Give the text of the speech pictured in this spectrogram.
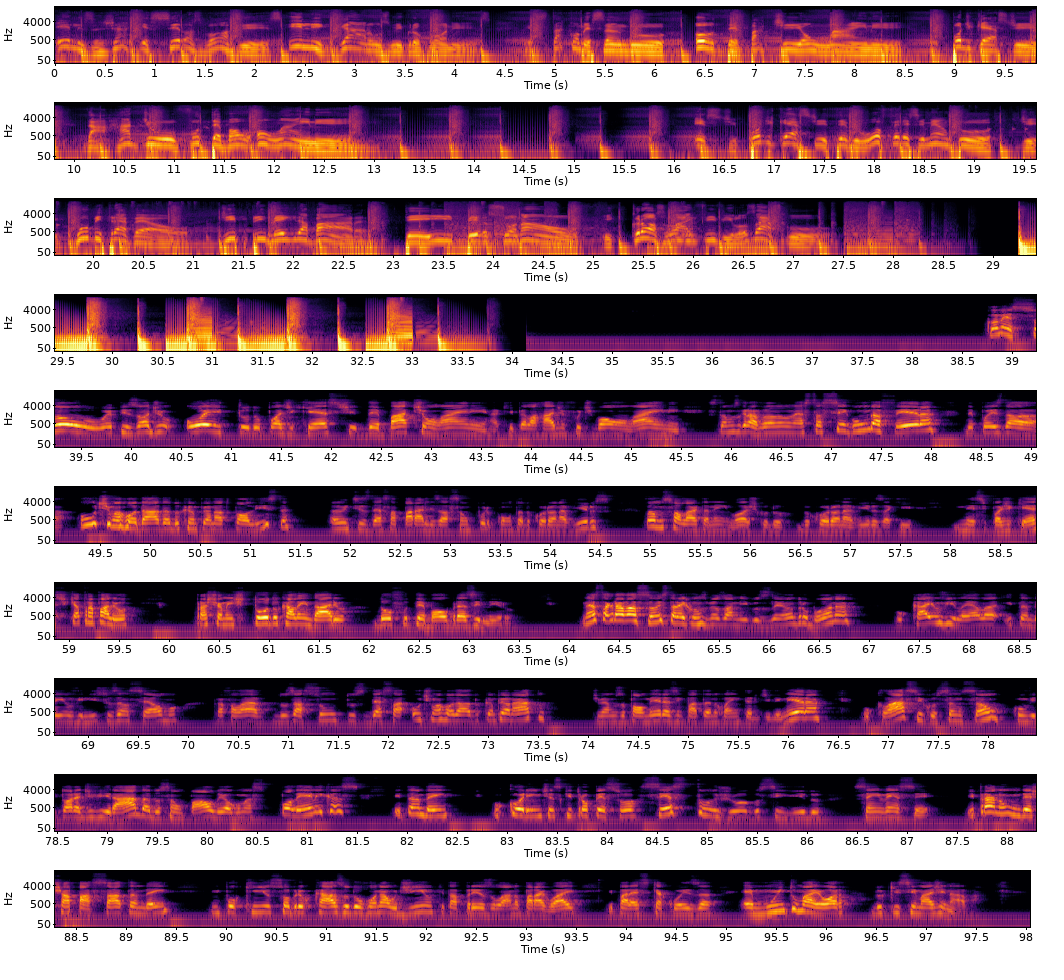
Eles já aqueceram as vozes e ligaram os microfones. Está começando o Debate Online, o podcast da Rádio Futebol Online. Este podcast teve o oferecimento de Ruby Travel, de Primeira Bar, TI Personal e Cross Life Vila Osasco. Começou o episódio 8 do podcast Debate Online, aqui pela Rádio Futebol Online. Estamos gravando nesta segunda-feira, depois da última rodada do Campeonato Paulista, antes dessa paralisação por conta do coronavírus. Vamos falar também, lógico, do, do coronavírus aqui nesse podcast, que atrapalhou praticamente todo o calendário do futebol brasileiro. Nesta gravação estarei com os meus amigos Leandro Bona, o Caio Vilela e também o Vinícius Anselmo para falar dos assuntos dessa última rodada do campeonato. Tivemos o Palmeiras empatando com a Inter de Limeira, o clássico Sansão com vitória de virada do São Paulo e algumas polêmicas, e também o Corinthians que tropeçou sexto jogo seguido sem vencer. E para não deixar passar também um pouquinho sobre o caso do Ronaldinho que está preso lá no Paraguai e parece que a coisa é muito maior do que se imaginava.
